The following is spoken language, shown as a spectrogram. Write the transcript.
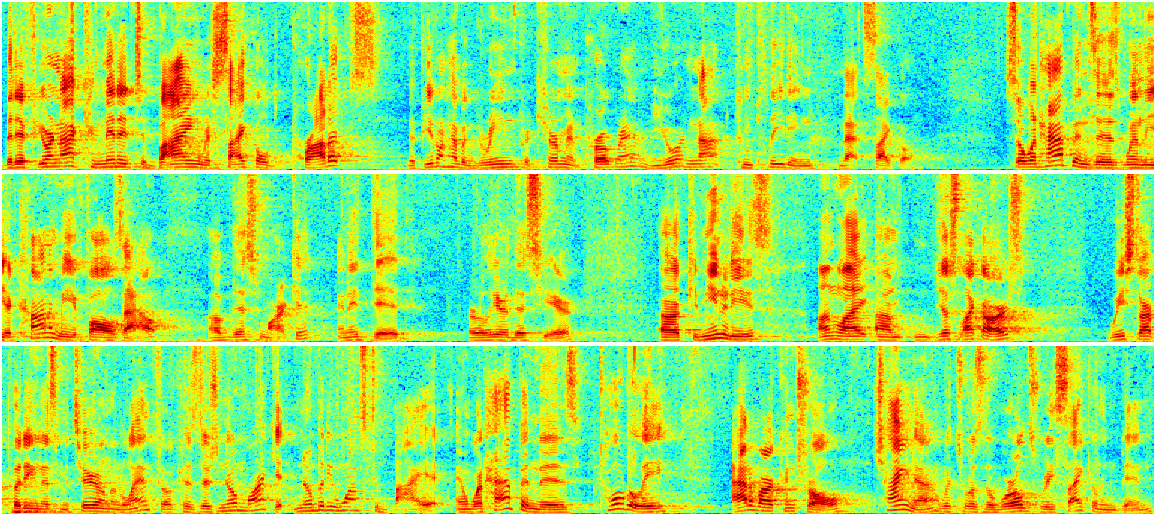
But if you're not committed to buying recycled products, if you don't have a green procurement program, you're not completing that cycle. So what happens is when the economy falls out of this market, and it did earlier this year, uh, communities, unlike, um, just like ours, we start putting this material in the landfill because there's no market. Nobody wants to buy it. And what happened is, totally out of our control, China, which was the world's recycling bin,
